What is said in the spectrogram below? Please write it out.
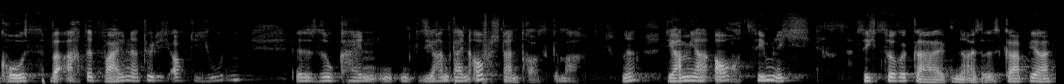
groß beachtet, weil natürlich auch die Juden so kein, sie haben keinen Aufstand draus gemacht. Ne? Die haben ja auch ziemlich sich zurückgehalten. Also es gab ja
